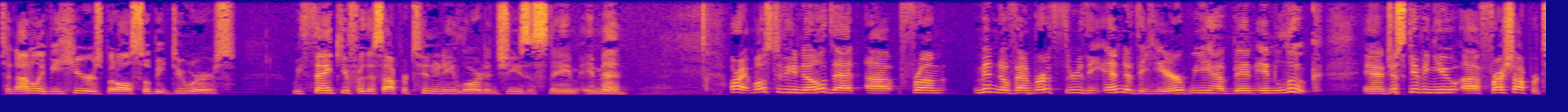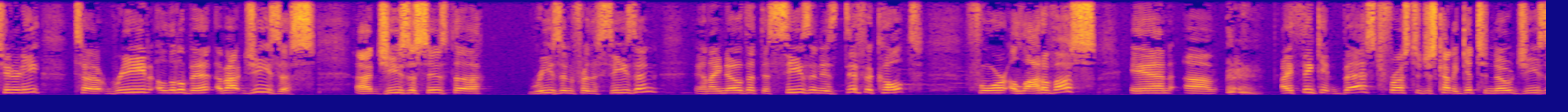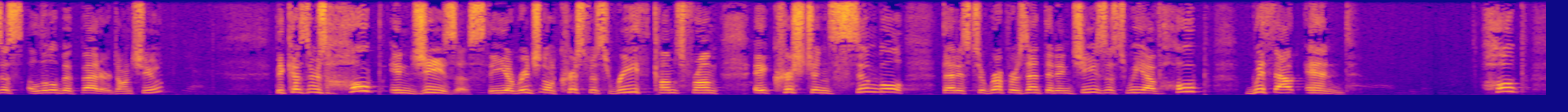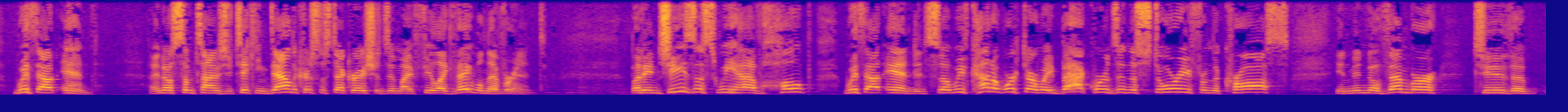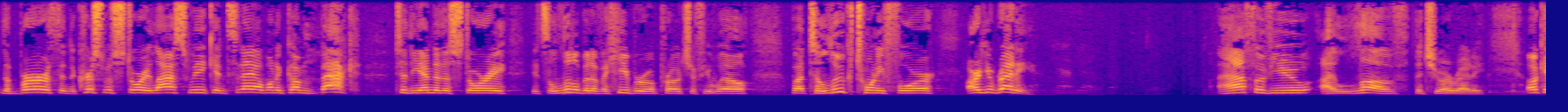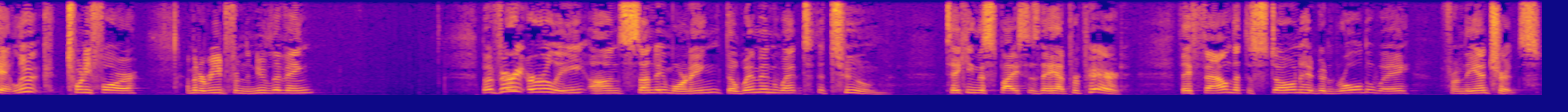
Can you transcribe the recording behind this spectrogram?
to not only be hearers, but also be doers. We thank you for this opportunity, Lord, in Jesus' name. Amen. All right, most of you know that uh, from mid November through the end of the year, we have been in Luke. And just giving you a fresh opportunity to read a little bit about Jesus. Uh, Jesus is the reason for the season, and I know that the season is difficult for a lot of us. And um, I think it best for us to just kind of get to know Jesus a little bit better, don't you? Because there's hope in Jesus. The original Christmas wreath comes from a Christian symbol that is to represent that in Jesus we have hope without end. Hope without end. I know sometimes you're taking down the Christmas decorations, it might feel like they will never end. But in Jesus, we have hope without end. And so we've kind of worked our way backwards in the story from the cross in mid November to the, the birth and the Christmas story last week. And today I want to come back to the end of the story. It's a little bit of a Hebrew approach, if you will. But to Luke 24, are you ready? Half of you, I love that you are ready. Okay, Luke 24. I'm going to read from the New Living. But very early on Sunday morning, the women went to the tomb, taking the spices they had prepared. They found that the stone had been rolled away from the entrance.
